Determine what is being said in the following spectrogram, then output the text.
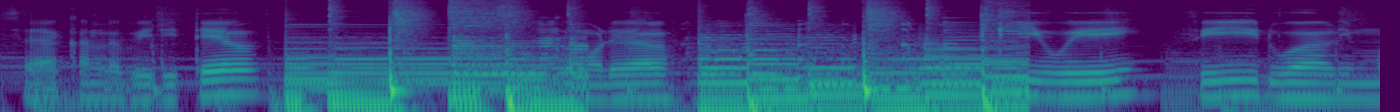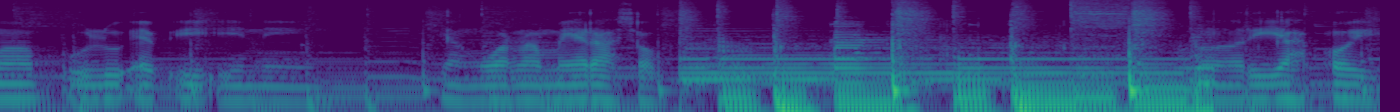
saya akan lebih detail ke model Kiwi V250Fi ini yang warna merah sob. Meriah oi.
